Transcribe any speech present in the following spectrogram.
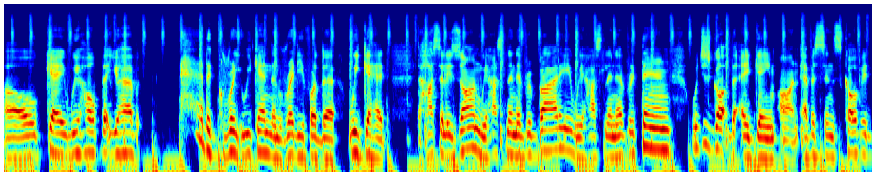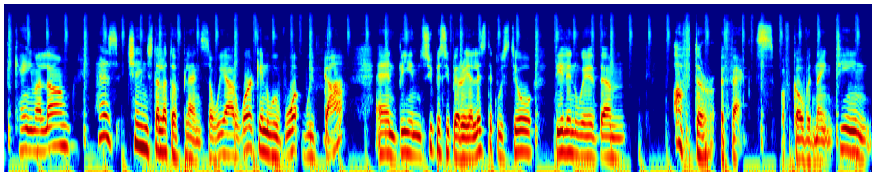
Okay, we hope that you have had a great weekend and ready for the week ahead. The hustle is on, we hustling everybody, we hustling everything. We just got the A game on. Ever since COVID came along, has changed a lot of plans. So we are working with what we've got and being super, super realistic. We're still dealing with um, after effects of COVID 19,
